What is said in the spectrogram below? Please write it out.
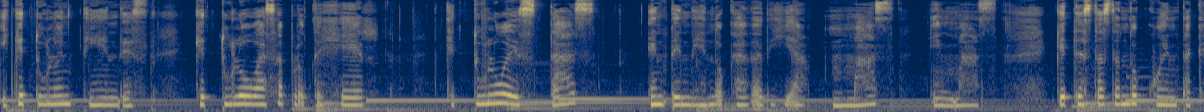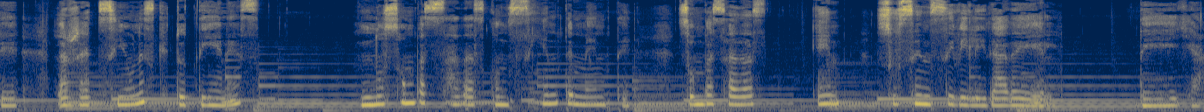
y que tú lo entiendes, que tú lo vas a proteger, que tú lo estás entendiendo cada día más y más, que te estás dando cuenta que las reacciones que tú tienes no son basadas conscientemente, son basadas en su sensibilidad de él, de ella.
